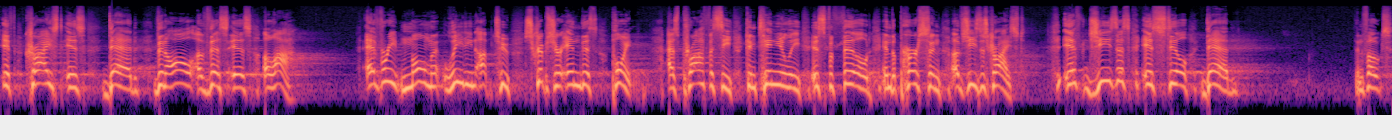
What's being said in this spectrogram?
If Christ is dead, then all of this is a lie. Every moment leading up to Scripture in this point, as prophecy continually is fulfilled in the person of Jesus Christ. If Jesus is still dead, then, folks,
